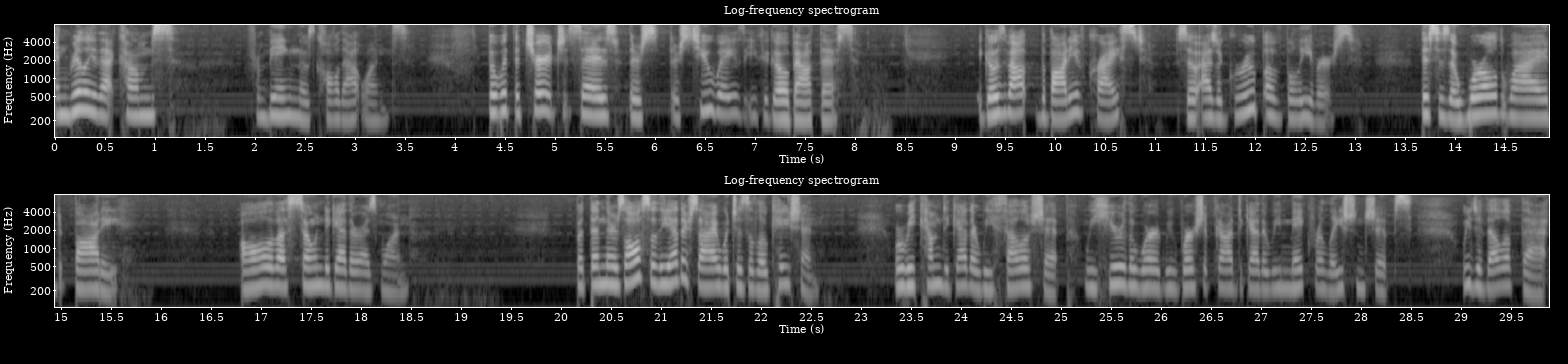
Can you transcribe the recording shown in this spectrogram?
And really, that comes from being those called out ones. But with the church, it says there's, there's two ways that you could go about this. It goes about the body of Christ. So, as a group of believers, this is a worldwide body, all of us sewn together as one. But then there's also the other side, which is a location where we come together, we fellowship, we hear the word, we worship God together, we make relationships, we develop that.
